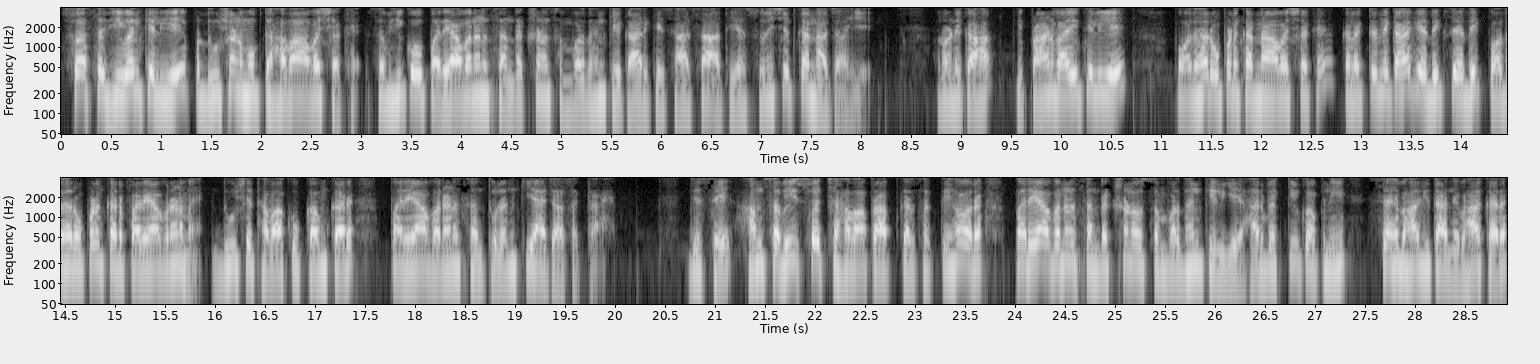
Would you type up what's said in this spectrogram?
स्वस्थ जीवन के लिए प्रदूषण मुक्त हवा आवश्यक है। सभी को पर्यावरण संरक्षण संवर्धन के कार्य के साथ साथ यह सुनिश्चित करना चाहिए। उन्होंने कहा कि प्राणवायु के लिए पौधारोपण करना आवश्यक है। कलेक्टर ने कहा कि अधिक से अधिक पौधारोपण कर पर्यावरण में दूषित हवा को कम कर पर्यावरण संतुलन किया जा सकता है, जिससे हम सभी स्वच्छ हवा प्राप्त कर सकते हैं और पर्यावरण संरक्षण और संवर्धन के लिए हर व्यक्ति को अपनी सहभागिता निभाकर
